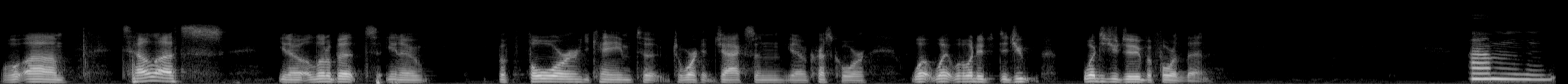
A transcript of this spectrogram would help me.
Well, um, tell us, you know, a little bit, you know, before you came to, to work at Jackson, you know, Crestcore, what, what, what did, did you, what did you do before then? Um,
